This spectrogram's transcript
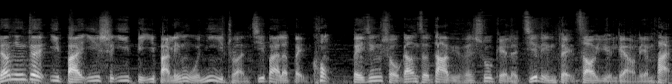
辽宁队一百一十一比一百零五逆转击败了北控，北京首钢则大比分输给了吉林队，遭遇两连败。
